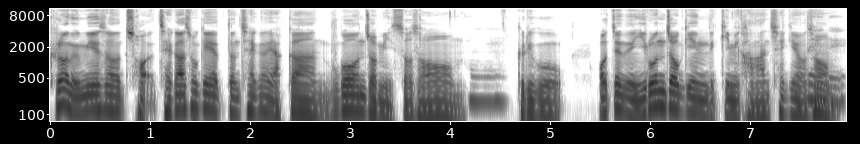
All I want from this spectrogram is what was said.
그런 의미에서 저, 제가 소개했던 책은 약간 무거운 점이 있어서 어, 그리고 어쨌든 이론적인 느낌이 강한 책이어서 네네.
